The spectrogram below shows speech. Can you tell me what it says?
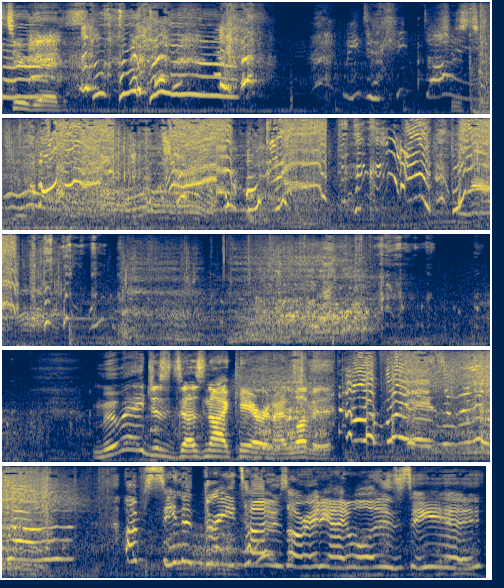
kidding Mumei just does not care, and I love it. Oh, please! I've seen it three times already. I don't want to see it.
